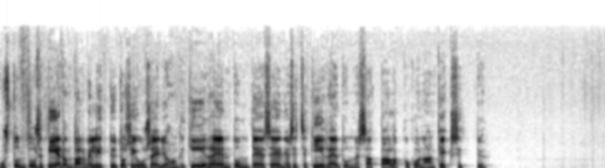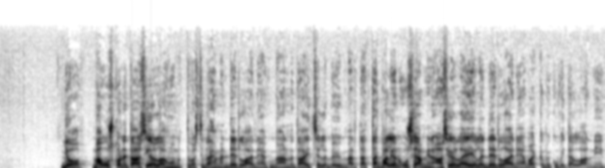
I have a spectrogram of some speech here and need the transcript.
musta tuntuu se tiedon tarve liittyy tosi usein johonkin kiireen tunteeseen ja sitten se kiireen tunne saattaa olla kokonaan keksitty – Joo, mä uskon, että asioilla on huomattavasti vähemmän deadlineja, kun me annetaan itsellemme ymmärtää. Tai paljon useammin asioilla ei ole deadlineja, vaikka me kuvitellaan niin.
